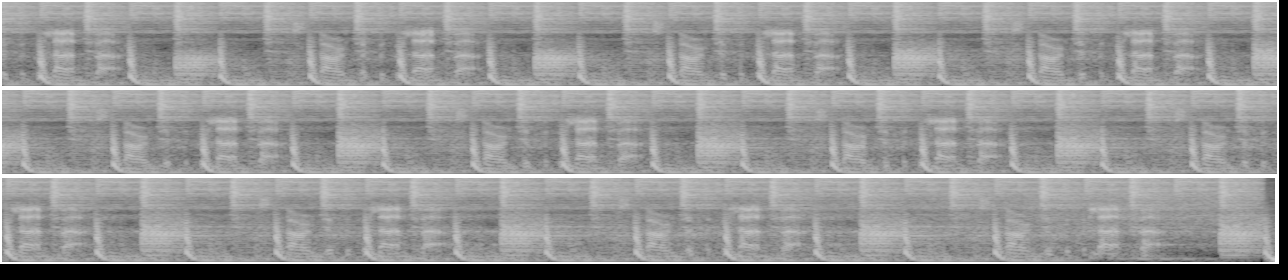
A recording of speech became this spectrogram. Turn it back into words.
the club up. Start the club up. Start the club up. Start the club up. Start the club up. Start the club up. Start the club up. Start the club up. Start the club up. Start the club up. Start the club up.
